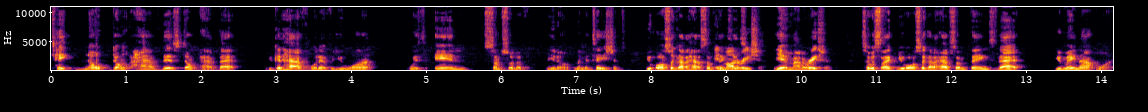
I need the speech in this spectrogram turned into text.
take nope, don't have this, don't have that. You can have whatever you want within some sort of, you know, limitations. You also got to have something In moderation. yeah, moderation. So it's like you also got to have some things that you may not want,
